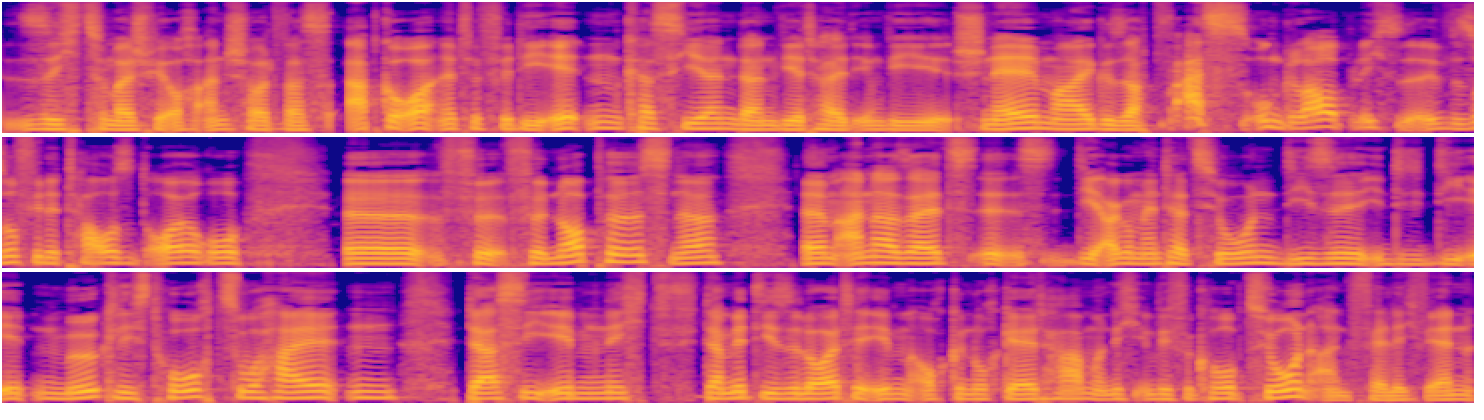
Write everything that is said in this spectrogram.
sich zum Beispiel auch anschaut, was Abgeordnete für Diäten kassieren, dann wird halt irgendwie schnell mal gesagt, was, unglaublich, so viele tausend Euro äh, für, für Noppes. Ne? Ähm, andererseits ist die Argumentation, diese die Diäten möglichst hoch zu halten, dass sie eben nicht, damit diese Leute eben auch genug Geld haben und nicht irgendwie für Korruption anfällig werden.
